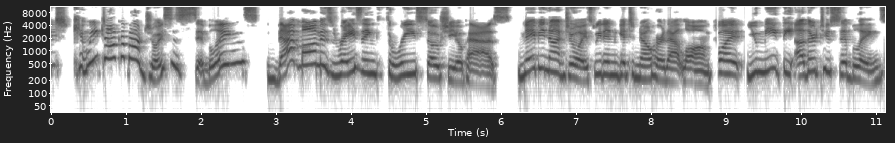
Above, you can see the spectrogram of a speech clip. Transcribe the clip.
Which, can we talk about Joyce's siblings? That mom is raising three sociopaths. Maybe not Joyce, we didn't get to know her that long. But you meet the other two siblings,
